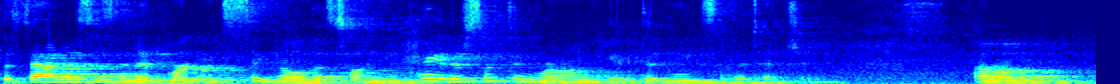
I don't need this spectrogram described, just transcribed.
The sadness is an important signal that's telling you, hey, there's something wrong here that needs some attention. Um,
